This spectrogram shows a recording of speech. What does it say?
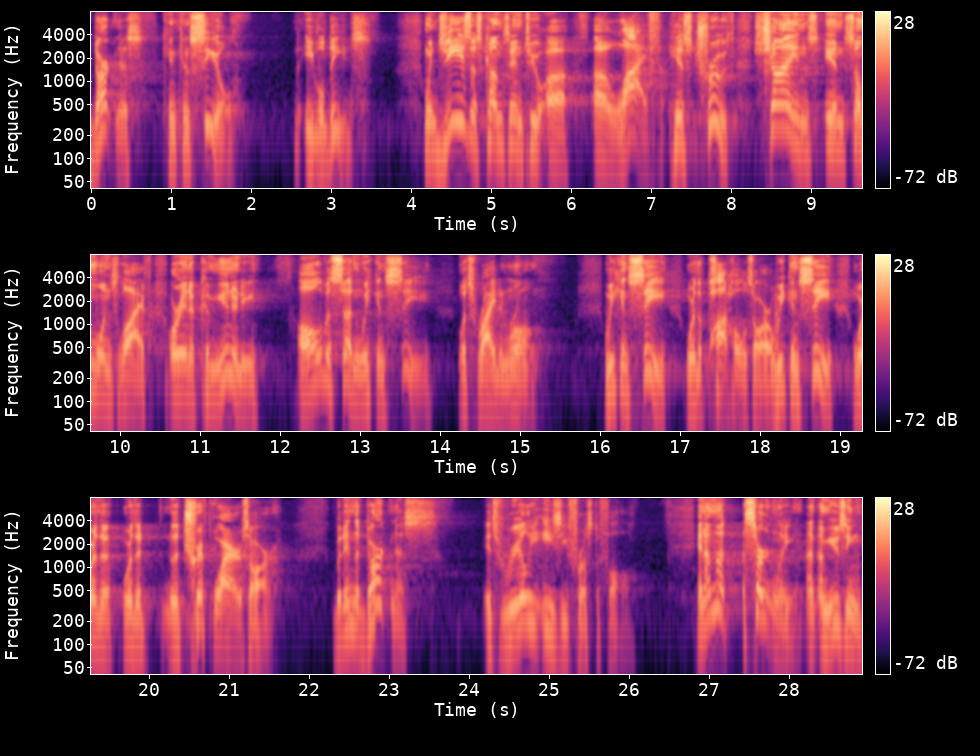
Darkness can conceal the evil deeds. When Jesus comes into a, a, life, his truth shines in someone's life or in a community, all of a sudden we can see what's right and wrong. We can see where the potholes are. We can see where the, where the, the tripwires are. But in the darkness, it's really easy for us to fall. And I'm not, certainly, I'm using,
